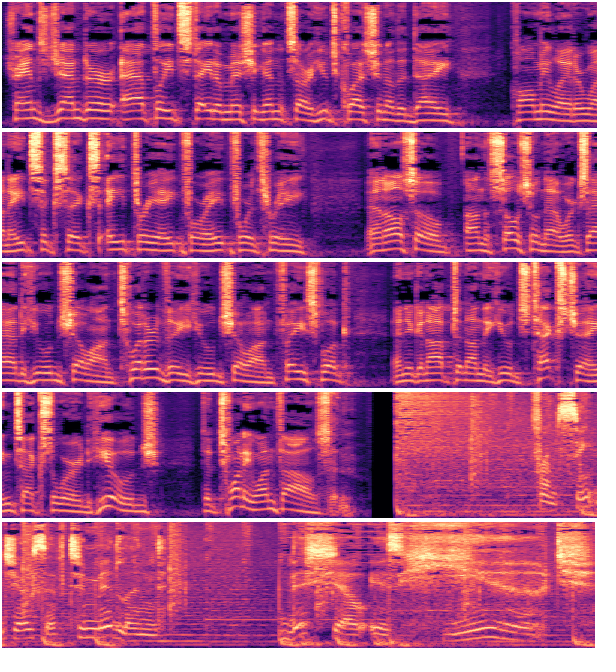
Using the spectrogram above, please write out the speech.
transgender athletes, state of Michigan. It's our huge question of the day. Call me later, 1 838 4843. And also on the social networks, add Huge Show on Twitter, The Huge Show on Facebook, and you can opt in on the Huge text chain. Text the word huge to 21,000. From St. Joseph to Midland, this show is huge.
